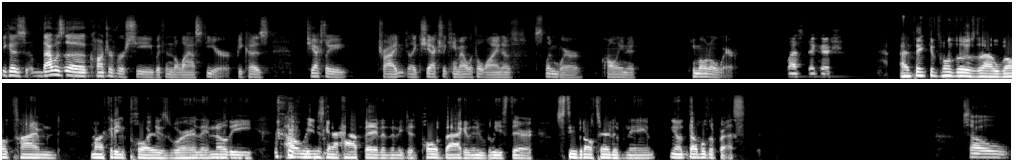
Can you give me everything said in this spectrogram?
Because that was a controversy within the last year because she actually tried like she actually came out with a line of slimwear calling it kimono wear. Less dickish. I think it's one of those uh, well-timed marketing ploys where they know the outrage is going to happen, and then they just pull it back, and then release their stupid alternative name. You know, double the press. So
